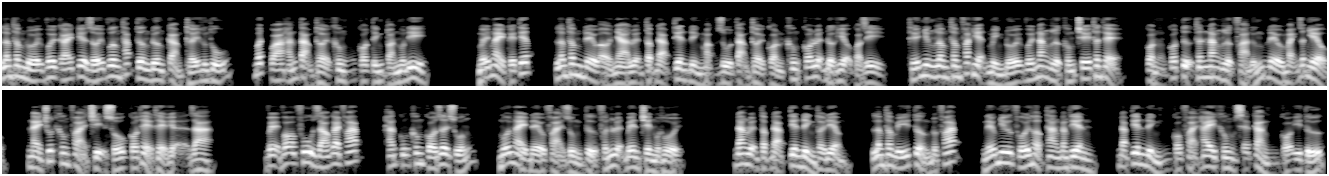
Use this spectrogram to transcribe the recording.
Lâm thâm đối với cái kia giới vương tháp tương đương cảm thấy hứng thú, bất quá hắn tạm thời không có tính toán muốn đi. Mấy ngày kế tiếp, lâm thâm đều ở nhà luyện tập đạp tiên đình mặc dù tạm thời còn không có luyện được hiệu quả gì, thế nhưng lâm thâm phát hiện mình đối với năng lực khống chế thân thể, còn có tự thân năng lực phản ứng đều mạnh rất nhiều, này chút không phải trị số có thể thể hiện ra. Vệ võ phu giáo gai pháp, hắn cũng không có rơi xuống, mỗi ngày đều phải dùng Tử phấn luyện bên trên một hồi. Đang luyện tập đạp tiên đình thời điểm lâm thâm ý tưởng đột phát, nếu như phối hợp thang đăng tiên đạp tiên đỉnh có phải hay không sẽ càng có ý tứ?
